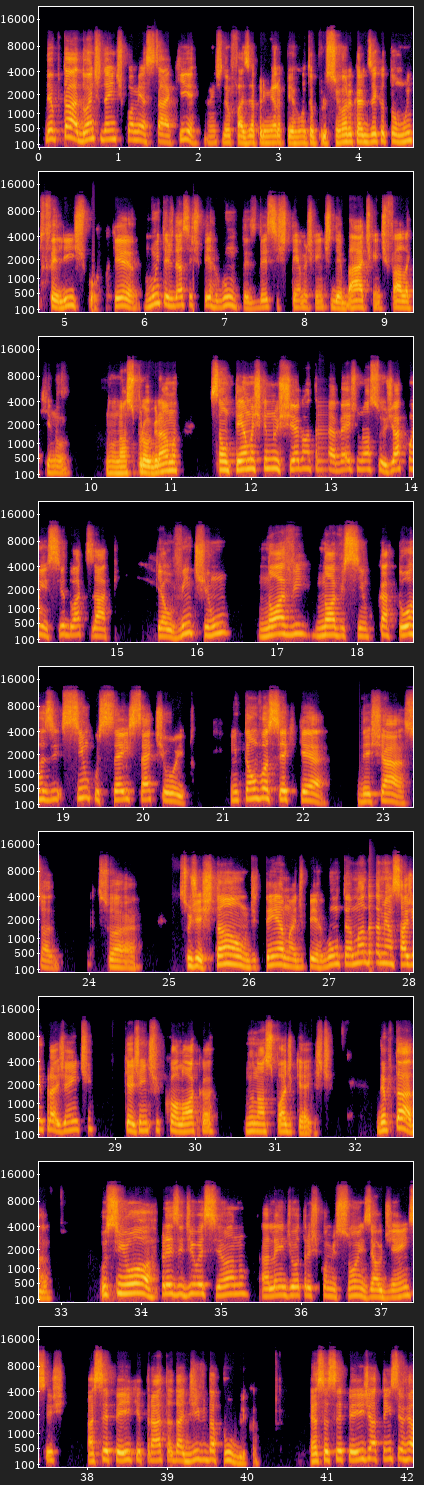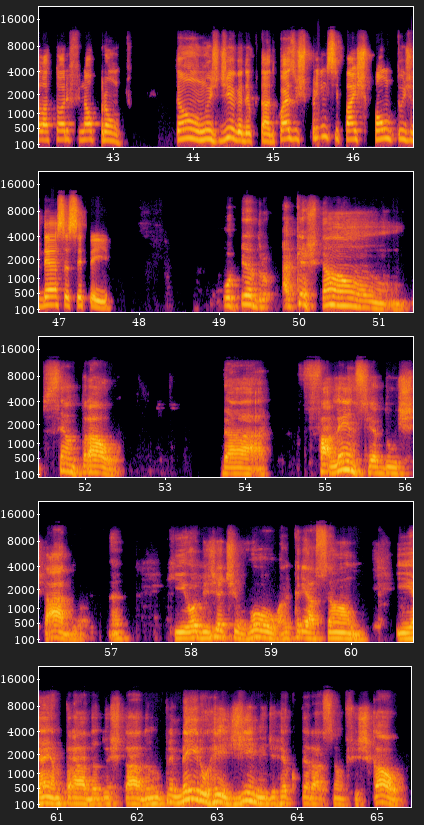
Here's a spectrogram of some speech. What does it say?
Deputado, antes da gente começar aqui, antes de eu fazer a primeira pergunta para o senhor, eu quero dizer que eu estou muito feliz, porque muitas dessas perguntas, desses temas que a gente debate, que a gente fala aqui no, no nosso programa, são temas que nos chegam através do nosso já conhecido WhatsApp, que é o 21 99514 5678. Então, você que quer deixar sua, sua sugestão de tema, de pergunta, manda mensagem para a gente que a gente coloca no nosso podcast. Deputado, o senhor presidiu esse ano, além de outras comissões e audiências, a CPI que trata da dívida pública. Essa CPI já tem seu relatório final pronto. Então, nos diga, deputado, quais os principais pontos dessa CPI? O Pedro, a questão central da falência do Estado, né, que objetivou a criação e a entrada do Estado no primeiro regime de recuperação fiscal,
